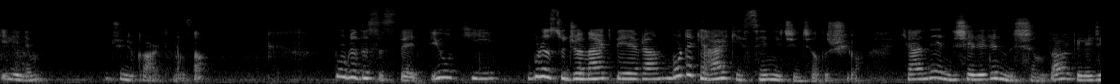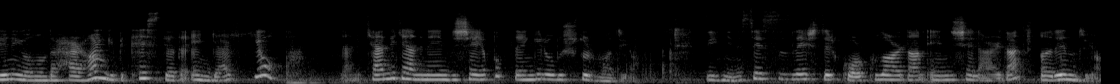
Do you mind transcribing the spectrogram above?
Gelelim üçüncü kartımıza. Burada da size diyor ki burası cömert bir evren. Buradaki herkes senin için çalışıyor. Kendi endişelerin dışında geleceğinin yolunda herhangi bir test ya da engel yok. Yani kendi kendine endişe yapıp da engel oluşturma diyor. Zihnini sessizleştir, korkulardan, endişelerden arın diyor.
